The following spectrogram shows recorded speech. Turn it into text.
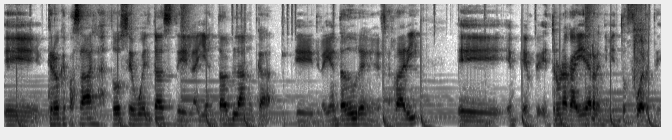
eh, creo que pasadas las 12 vueltas de la llanta blanca, eh, de la llanta dura en el Ferrari, eh, em, em, entró una caída de rendimiento fuerte.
